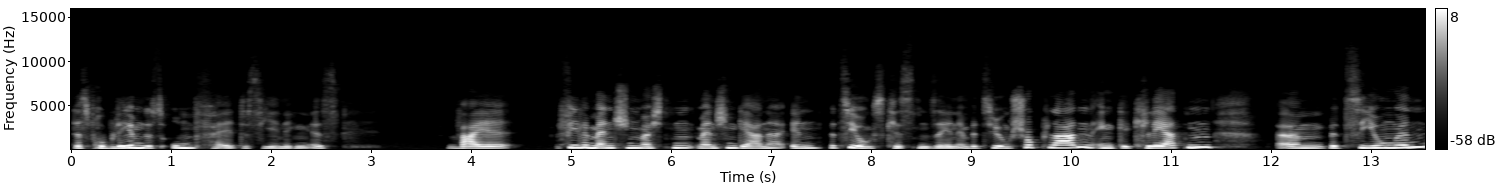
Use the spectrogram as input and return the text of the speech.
das Problem des Umfelds desjenigen ist, weil viele Menschen möchten Menschen gerne in Beziehungskisten sehen, in Beziehungsschubladen, in geklärten ähm, Beziehungen,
